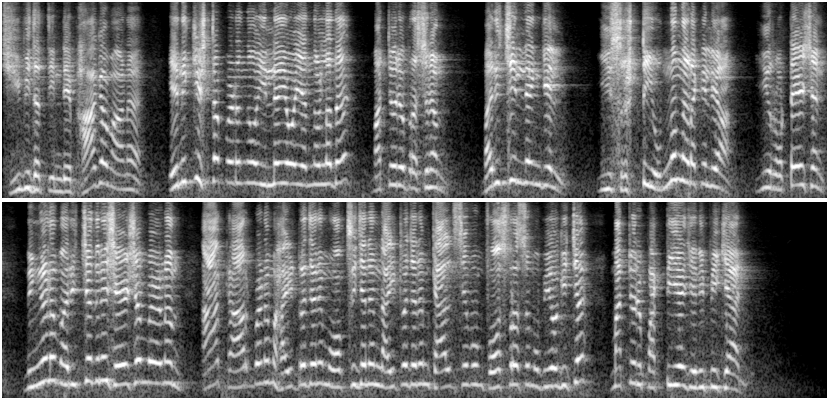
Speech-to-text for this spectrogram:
ജീവിതത്തിന്റെ ഭാഗമാണ്. എനിക്കിഷ്ടപ്പെടുന്നോ ഇല്ലയോ എന്നുള്ളത് മറ്റൊരു പ്രശ്നം. മരിച്ചില്ലെങ്കിൽ ഈ സൃഷ്ടി ഒന്നും നടക്കില്ല. ഈ റൊട്ടേഷൻ നിങ്ങൾ മരിച്ചതിന് ശേഷം വേണം ആ കാർബണും ഹൈഡ്രജനും ഓക്സിജനും നൈട്രജനും കാൽസ്യവും ഫോസ്ഫറസും ഉപയോഗിച്ച് മറ്റൊരു പട്ടിയെ ജനിപ്പിക്കാൻ.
